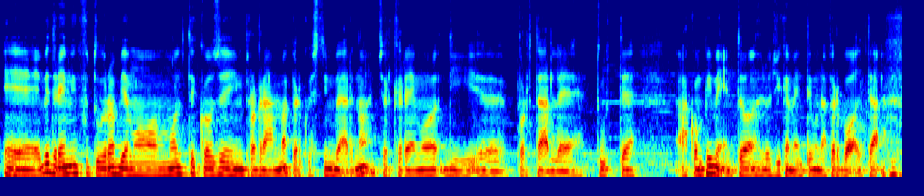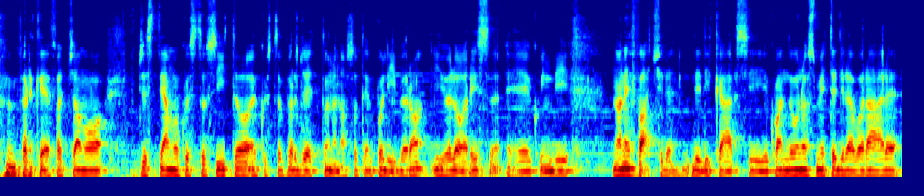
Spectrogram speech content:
e vedremo in futuro, abbiamo molte cose in programma per questo inverno, cercheremo di eh, portarle tutte a compimento, logicamente una per volta, perché facciamo, gestiamo questo sito e questo progetto nel nostro tempo libero, io e Loris, e quindi non è facile dedicarsi, quando uno smette di lavorare,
